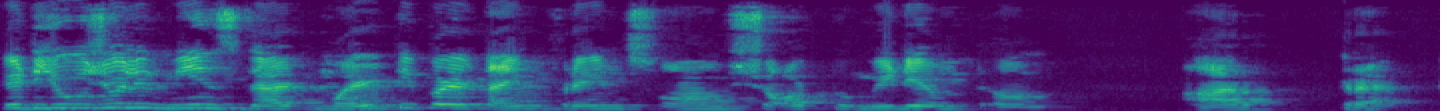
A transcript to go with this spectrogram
it usually means that multiple time frames from short to medium term are trapped.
